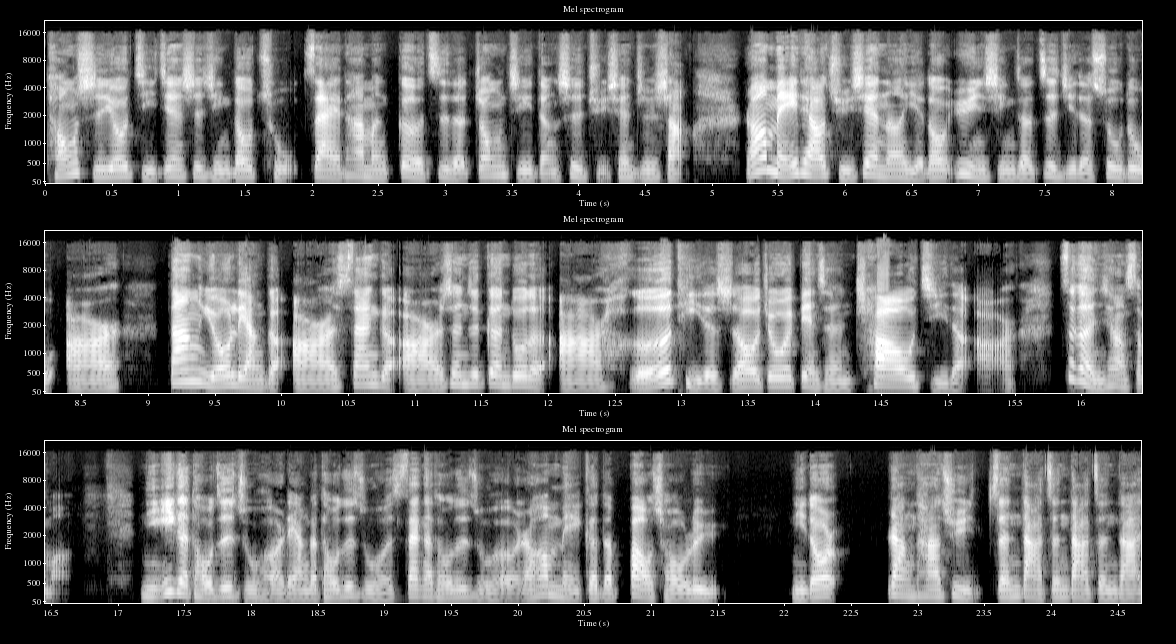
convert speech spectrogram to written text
同时有几件事情都处在他们各自的终极等式曲线之上，然后每一条曲线呢，也都运行着自己的速度 r。当有两个 r、三个 r，甚至更多的 r 合体的时候，就会变成超级的 r。这个很像什么？你一个投资组合、两个投资组合、三个投资组合，然后每个的报酬率，你都。让它去增大、增大、增大，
